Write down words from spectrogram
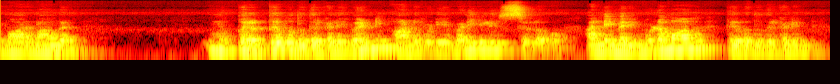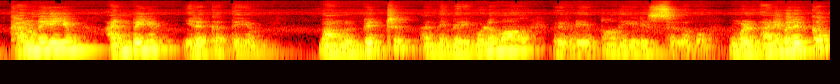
இவ்வாறு நாங்கள் முப்பெரும் தேவதூதர்களை வேண்டி ஆண்டவருடைய வழியிலே செல்லவும். அன்னைமரி மூலமாக தேவதூதர்களின் கருணையையும் அன்பையும் இரக்கத்தையும் நாங்கள் பெற்று அன்னைமரி மூலமாக எங்களுடைய பாதையிலே செல்லவும். உங்கள் அனைவருக்கும்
